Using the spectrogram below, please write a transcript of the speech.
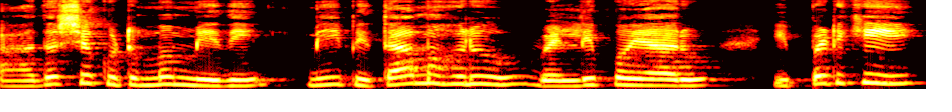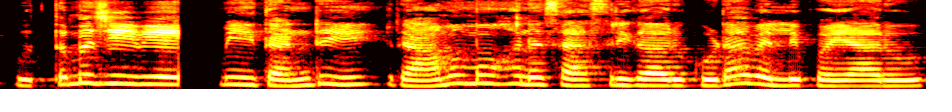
ఆదర్శ కుటుంబం మీది. మీ పితామహులు వెళ్ళిపోయారు. ఇప్పటికీ ఉత్తమ జీవి మీ తండ్రి రామమోహన శాస్త్రి గారు కూడా వెళ్ళిపోయారు.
